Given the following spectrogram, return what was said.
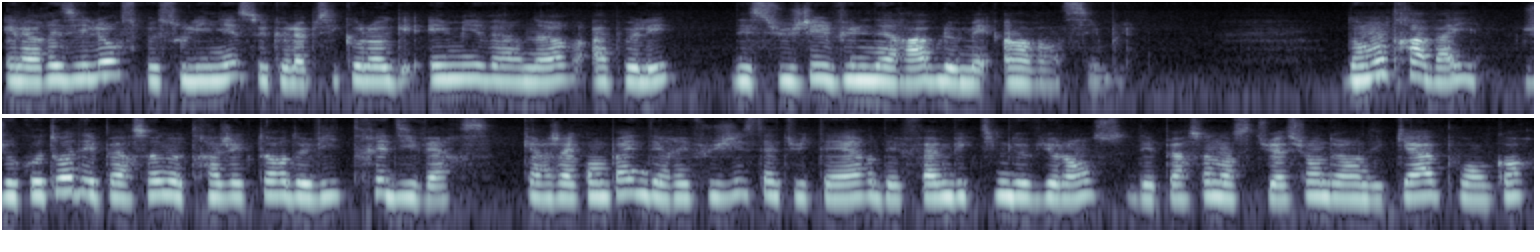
Et la résilience peut souligner ce que la psychologue Amy Werner appelait des sujets vulnérables mais invincibles. Dans mon travail, je côtoie des personnes aux trajectoires de vie très diverses, car j'accompagne des réfugiés statutaires, des femmes victimes de violences, des personnes en situation de handicap ou encore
